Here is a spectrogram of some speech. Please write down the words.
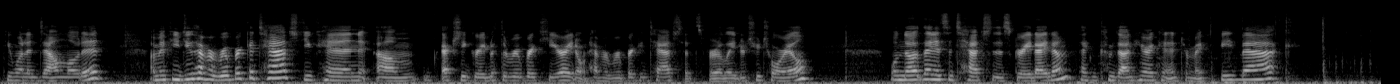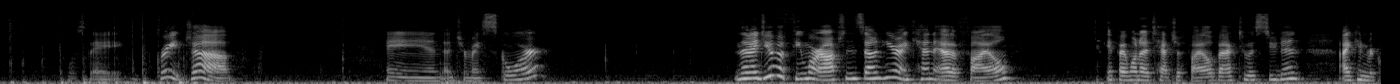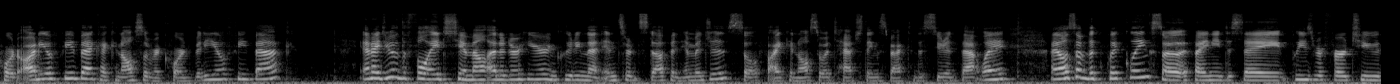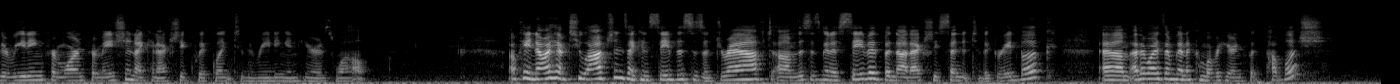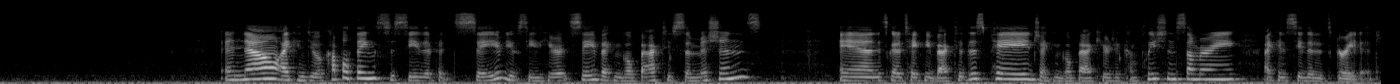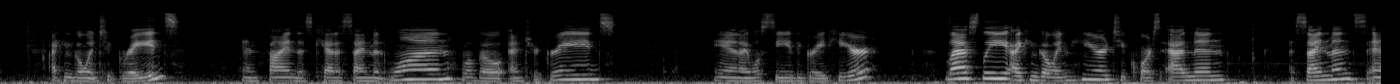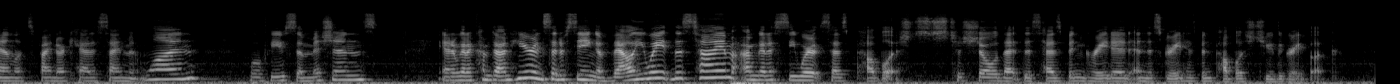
if you want to download it. Um, if you do have a rubric attached, you can um, actually grade with the rubric here. I don't have a rubric attached. That's for a later tutorial. We'll note that it's attached to this grade item. I can come down here. I can enter my feedback. We'll say, great job. And enter my score. And then I do have a few more options down here. I can add a file. If I want to attach a file back to a student, I can record audio feedback. I can also record video feedback. And I do have the full HTML editor here, including that insert stuff and images, so if I can also attach things back to the student that way. I also have the quick link, so if I need to say, please refer to the reading for more information, I can actually quick link to the reading in here as well. Okay, now I have two options. I can save this as a draft. Um, this is going to save it, but not actually send it to the gradebook. Um, otherwise, I'm going to come over here and click Publish. And now I can do a couple things to see if it's saved. You'll see here it's saved. I can go back to submissions and it's going to take me back to this page. I can go back here to completion summary. I can see that it's graded. I can go into grades and find this CAT assignment 1. We'll go enter grades and I will see the grade here. Lastly, I can go in here to course admin assignments and let's find our CAT assignment 1. We'll view submissions and I'm going to come down here, instead of seeing evaluate this time, I'm going to see where it says published to show that this has been graded and this grade has been published to the gradebook.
